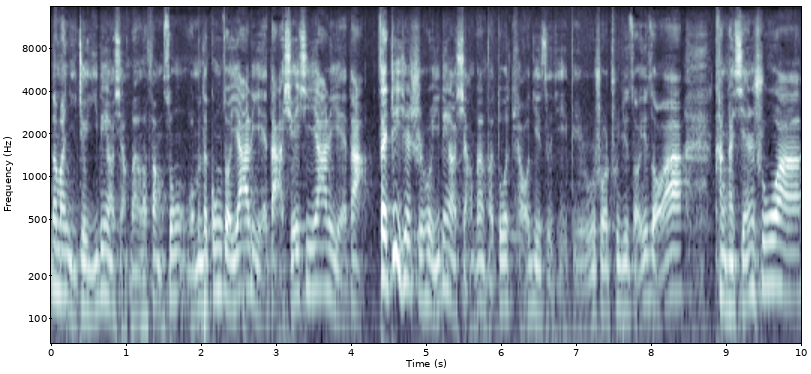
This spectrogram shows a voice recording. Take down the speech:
那么你就一定要想办法放松。我们的工作压力也大，学习压力也大，在这些时候一定要想办法多调剂自己。比如说出去走一走啊，看看闲书啊，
